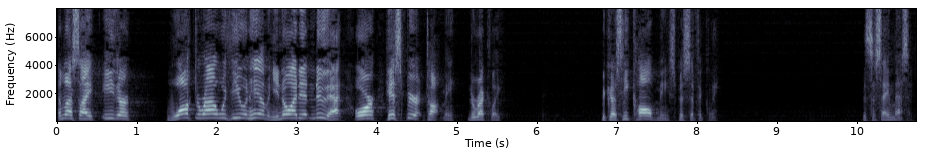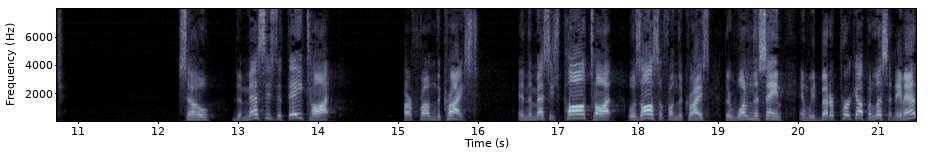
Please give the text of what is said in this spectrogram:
unless I either walked around with you and him, and you know I didn't do that, or his spirit taught me directly because he called me specifically. It's the same message. So the message that they taught are from the Christ. And the message Paul taught was also from the Christ. They're one and the same. And we'd better perk up and listen. Amen?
